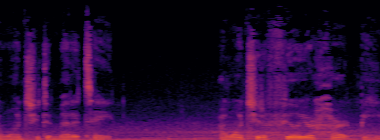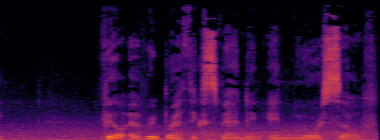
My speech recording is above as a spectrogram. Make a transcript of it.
I want you to meditate. I want you to feel your heartbeat. Feel every breath expanding in yourself.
